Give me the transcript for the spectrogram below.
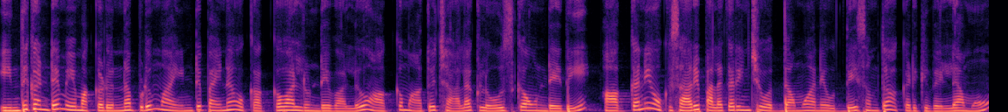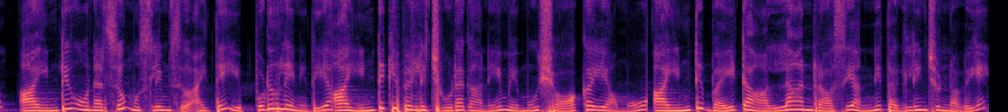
ఎందుకంటే మేము అక్కడ ఉన్నప్పుడు మా ఇంటి పైన ఒక అక్క వాళ్ళు ఉండేవాళ్ళు. ఆ అక్క మాతో చాలా క్లోజ్గా ఉండేది. ఆ అక్కని ఒకసారి పలకరించి వద్దాము అనే ఉద్దేశంతో అక్కడికి వెళ్ళాము. ఆ ఇంటి ఓనర్స్ ముస్లిమ్స్. అయితే ఎప్పుడూ లేనిది ఆ ఇంటికి వెళ్ళి చూడగానే మేము షాక్ అయ్యాము. ఆ ఇంటి బయట అల్లా అని రాసి అన్ని తగిలించున్నవి.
